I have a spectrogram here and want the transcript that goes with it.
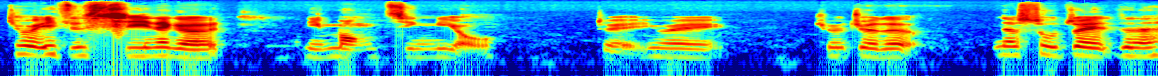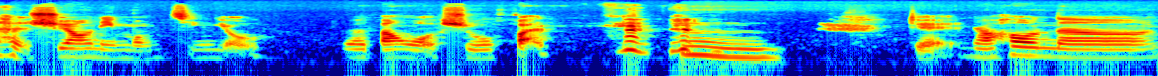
就会一直吸那个柠檬精油，对，因为就觉得那宿醉真的很需要柠檬精油，会帮我舒缓。嗯，对，然后呢，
